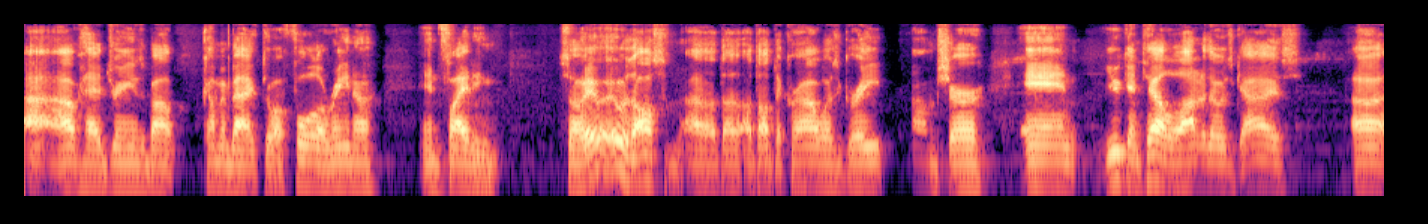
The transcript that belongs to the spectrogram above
I've had dreams about coming back to a full arena and fighting so it, it was awesome. I, th- I thought the crowd was great. I'm sure, and you can tell a lot of those guys uh,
